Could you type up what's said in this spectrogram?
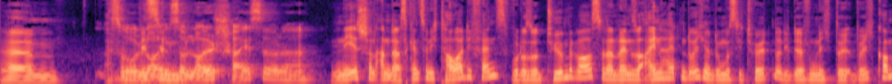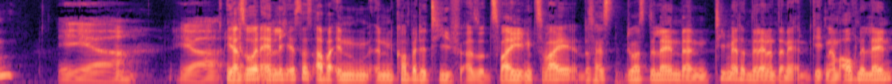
Ähm, also So, ein bisschen, lol, so lol Scheiße oder? Nee, ist schon anders. Kennst du nicht Tower Defense, wo du so Türen bebaust und dann rennen so Einheiten durch und du musst die töten und die dürfen nicht du durchkommen? Ja, ja. Ja, so ähnlich ist das, aber in, in kompetitiv. Also zwei gegen zwei. Das heißt, du hast eine Lane, dein Teammate hat eine Lane und deine Gegner haben auch eine Lane.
